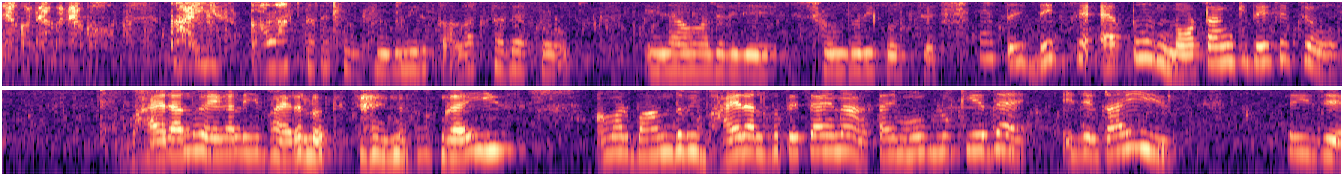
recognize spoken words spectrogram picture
দেখো দেখো দেখো। গাইস কালারটা দেখো, ঘুগনির কালারটা দেখো। এই যে আমাদের যে সুন্দরী করছে। এত দেখছ, এত নটাঙ্কি দেখেছ? ভাইরাল হয়ে গেলেই ভাইরাল হতে চায় না। গাইস আমার বান্ধবী ভাইরাল হতে চায় না, তাই মুখ লুকিয়ে দেয়। এই যে গাইস এই যে,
